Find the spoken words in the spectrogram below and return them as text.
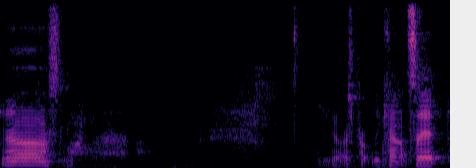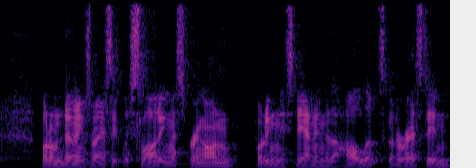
Just like. You guys probably can't see it. What I'm doing is basically sliding the spring on, putting this down into the hole that it's got to rest in,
